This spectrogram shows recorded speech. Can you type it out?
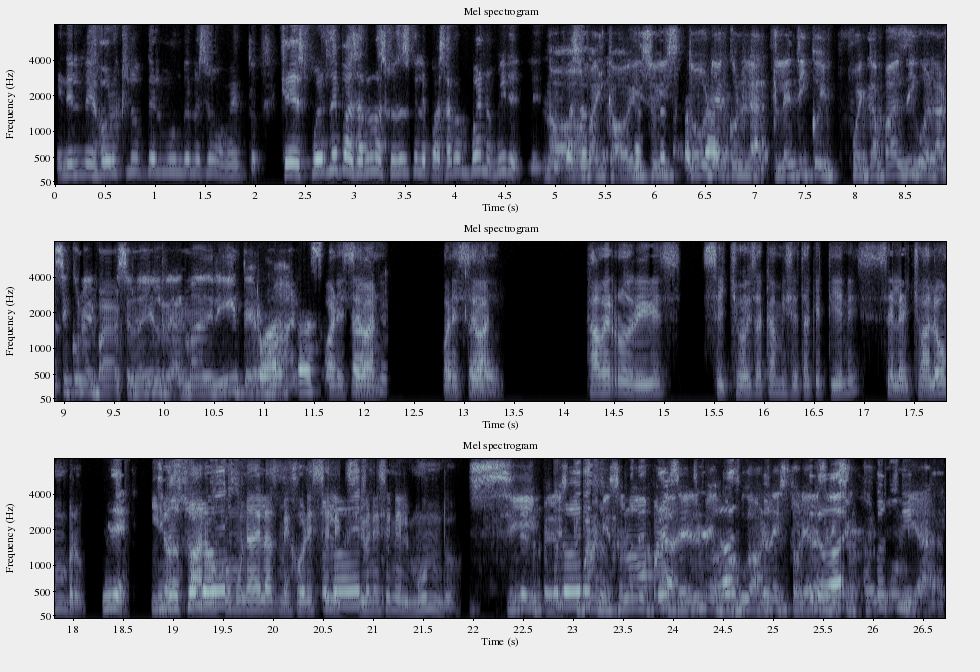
en el mejor club del mundo en ese momento, que después le pasaron las cosas que le pasaron, bueno, mire, No, Falcao hizo historia con el Atlético y fue capaz de igualarse con el Barcelona y el Real Madrid, hermano. ¿Cuántas Juan Esteban, Juan Esteban? James Rodríguez se echó esa camiseta que tienes, se la echó al hombro Mire, y, y, nos no paró eso, como una de las mejores no selecciones eso. en el mundo. Sí, Pero es que para mí eso no da para ser el mejor jugador en la historia de la selección Colombia. cifras,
